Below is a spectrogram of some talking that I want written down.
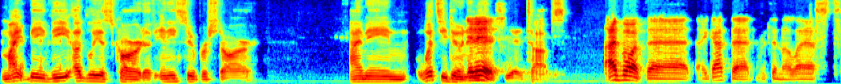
might be the ugliest card of any superstar. I mean, what's he doing? It is tops. I bought that. I got that within the last,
